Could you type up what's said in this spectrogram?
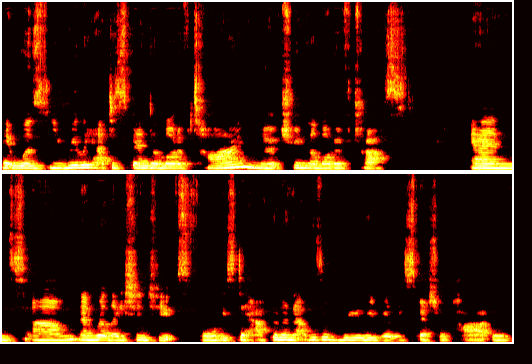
It was, you really had to spend a lot of time nurturing a lot of trust and, um, and relationships for this to happen. And that was a really, really special part of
